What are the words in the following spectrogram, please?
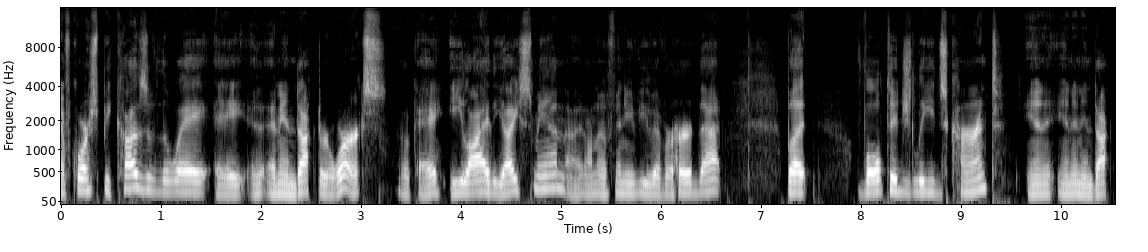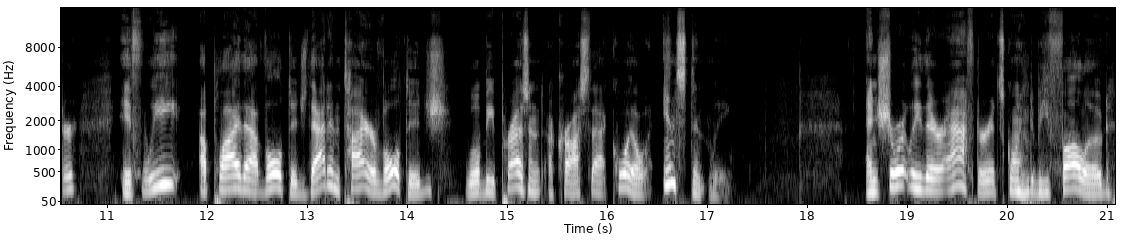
of course, because of the way a an inductor works, okay, Eli the Iceman, I don't know if any of you have ever heard that, but voltage leads current in, in an inductor. If we apply that voltage, that entire voltage will be present across that coil instantly. And shortly thereafter, it's going to be followed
